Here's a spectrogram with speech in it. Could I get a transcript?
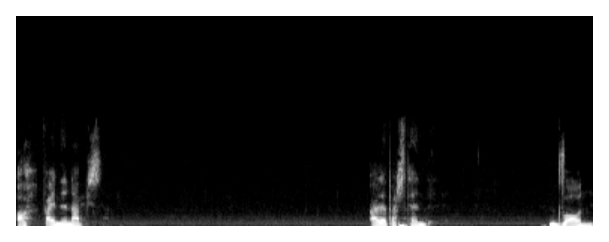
O, fajny napis. Ale patrz tędy. Won.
